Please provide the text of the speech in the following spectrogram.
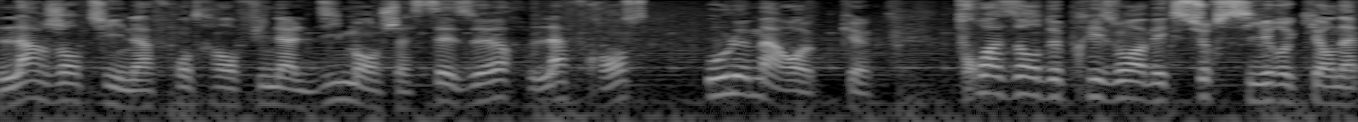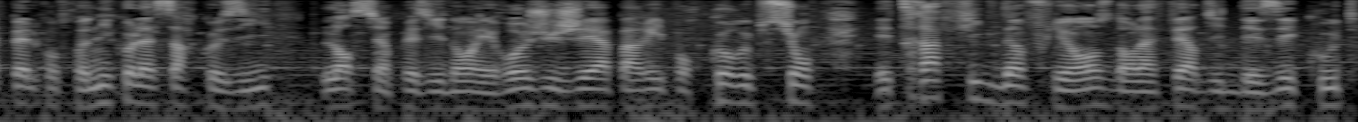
L'Argentine affrontera en finale dimanche à 16h la France ou le Maroc. Trois ans de prison avec sursis requis en appel contre Nicolas Sarkozy. L'ancien président est rejugé à Paris pour corruption et trafic d'influence dans l'affaire dite des écoutes.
